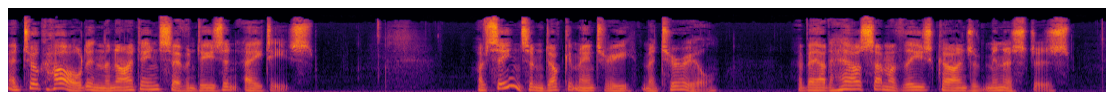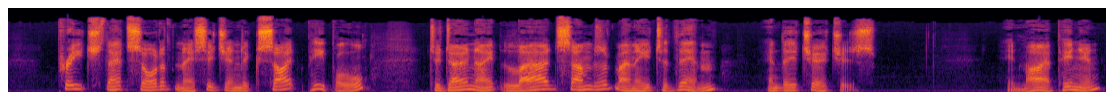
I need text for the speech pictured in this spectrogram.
and took hold in the 1970s and 80s. I've seen some documentary material about how some of these kinds of ministers preach that sort of message and excite people to donate large sums of money to them and their churches. In my opinion,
